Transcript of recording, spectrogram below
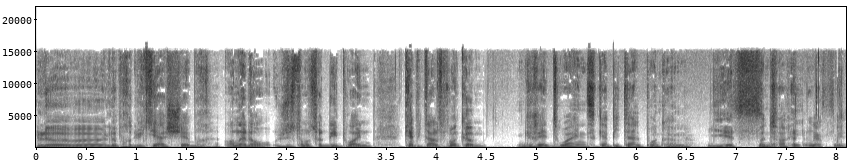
le, le produit qui est à Chèvre en allant justement sur greatwinecapitals.com. Greatwinescapital.com. Yes. Bonne soirée. Merci.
